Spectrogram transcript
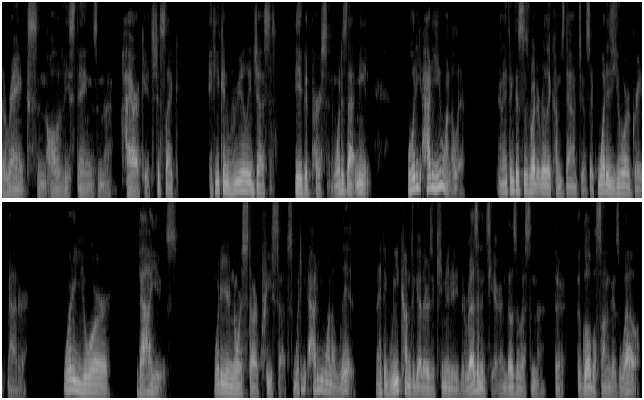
the ranks and all of these things and the hierarchy. It's just like if you can really just be a good person, what does that mean? What do you, how do you want to live? And I think this is what it really comes down to. It's like, what is your great matter? What are your values? What are your North Star precepts? What do you, how do you want to live? And I think we come together as a community, the residents here, and those of us in the, the, the global Sangha as well,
